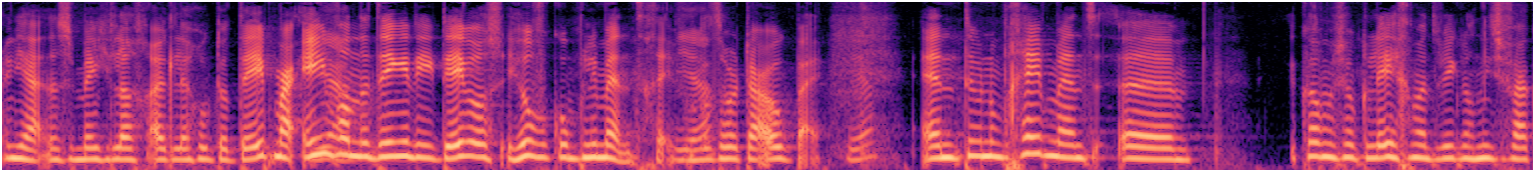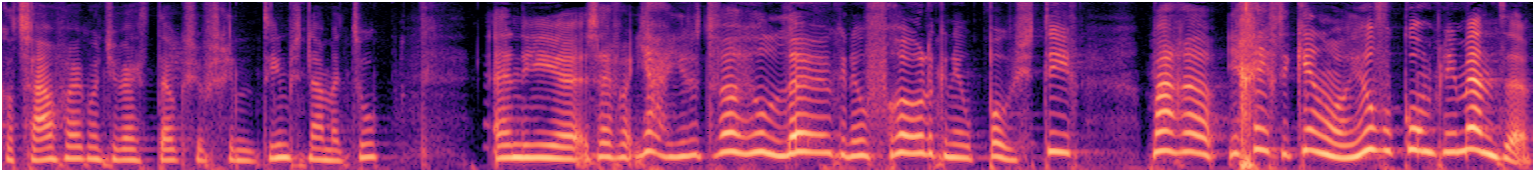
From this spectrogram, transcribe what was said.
ja, dat is een beetje lastig uitleggen hoe ik dat deed. Maar een Ja. van de dingen die ik deed was heel veel complimenten geven. Ja. Dat hoort daar ook bij. Ja. En toen op een gegeven moment ehm, kwam zo'n collega met wie ik nog niet zo vaak had samengewerkt. Want je werkte telkens in verschillende teams naar mij toe. En die eh, zei van, ja, je doet het wel heel leuk en heel vrolijk en heel positief. Maar eh, je geeft de kinderen wel heel veel complimenten.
